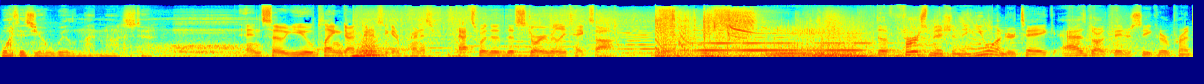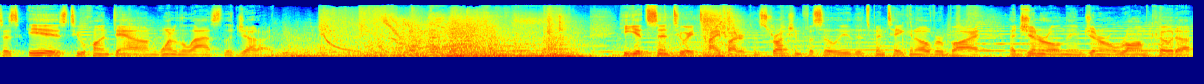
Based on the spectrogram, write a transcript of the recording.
What is your will, my master? And so you playing Darth Vader's secret apprentice, that's where the, the story really takes off. The first mission that you undertake as Darth Vader's secret apprentice is to hunt down one of the last of the Jedi. He gets sent to a TIE fighter construction facility that's been taken over by a general named General Rahm Kota.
